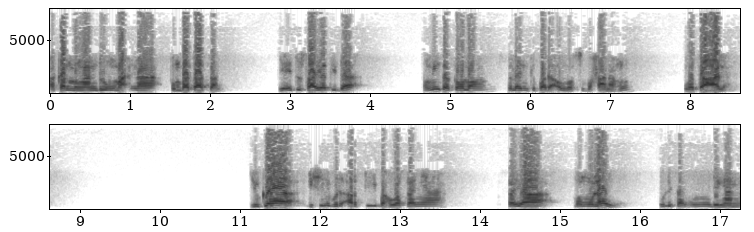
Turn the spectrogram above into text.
akan mengandung makna pembatasan yaitu saya tidak meminta tolong selain kepada Allah Subhanahu wa taala. Juga di sini berarti bahwasanya saya memulai tulisan ini dengan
